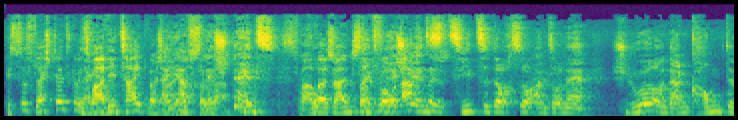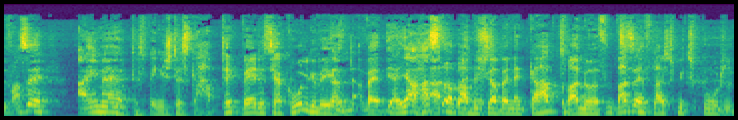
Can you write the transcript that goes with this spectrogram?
Ist das Flashdance gewesen? Es war die Zeit wahrscheinlich sogar. Flashdance. Es war wahrscheinlich Bei so Flashdance 82. zieht sie doch so an so einer Schnur und dann kommt der Wassereimer. Gut, wenn ich das gehabt hätte, wäre das ja cool gewesen. Dann- aber, ja, ja, hast du aber Habe ich aber nicht gehabt. Es war nur ein Wasserflasch mit Sprudel.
